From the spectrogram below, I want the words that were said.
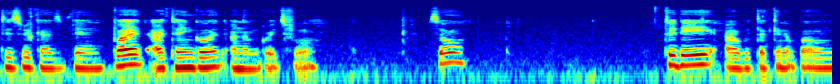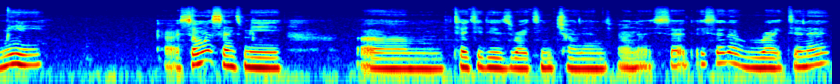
this week has been. But I thank God and I'm grateful. So, today I'll be talking about me uh, someone sent me um 30 days writing challenge and i said instead of writing it.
